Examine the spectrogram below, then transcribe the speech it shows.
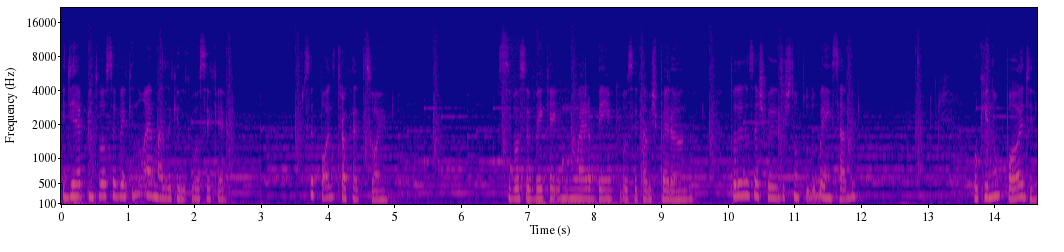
e de repente você vê que não é mais aquilo que você quer. Você pode trocar de sonho se você vê que não era bem o que você estava esperando. Todas essas coisas estão tudo bem, sabe? O que não pode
